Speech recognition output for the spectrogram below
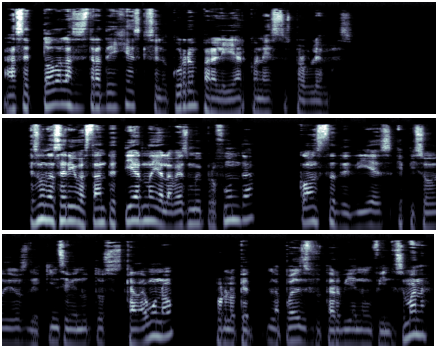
hace todas las estrategias que se le ocurren para lidiar con estos problemas. Es una serie bastante tierna y a la vez muy profunda, consta de 10 episodios de 15 minutos cada uno, por lo que la puedes disfrutar bien un fin de semana.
